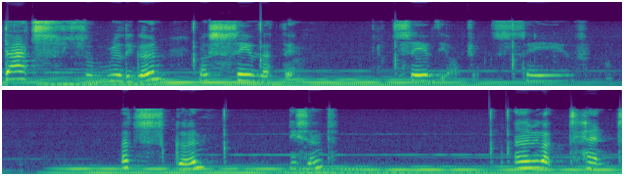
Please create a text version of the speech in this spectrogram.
that's really good. Let's save that thing. Save the object. Save. That's good. Decent. And then we got tent.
